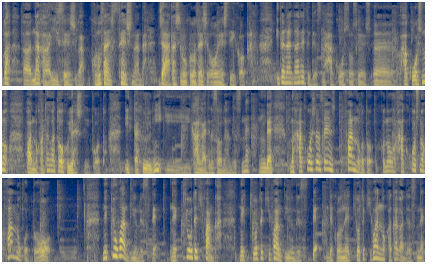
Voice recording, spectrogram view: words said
が、仲がいい選手が、この選手なんだ。じゃあ私もこの選手応援してしていこうかと。いった流れでですね、箱押しの選手、えー、箱押しのファンの方々を増やしていこうといった風に考えてるそうなんですね。んで、この箱押しの選手、ファンのこと、この箱押しのファンのことを、熱狂ファンって言うんですって。熱狂的ファンか。熱狂的ファンって言うんですって。で、この熱狂的ファンの方がですね、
